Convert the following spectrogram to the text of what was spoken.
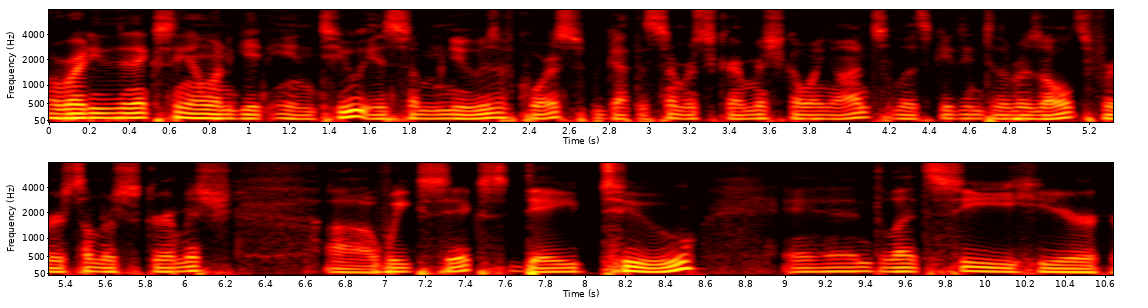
Alrighty, the next thing I want to get into is some news. Of course, we got the summer skirmish going on, so let's get into the results for summer skirmish, uh, week six, day two, and let's see here.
